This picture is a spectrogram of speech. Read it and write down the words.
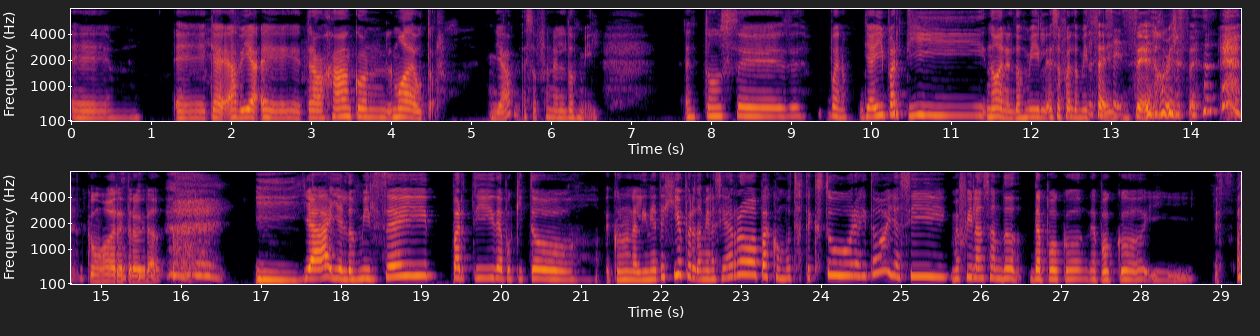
eh, eh que había, eh, trabajaban con moda de autor, ¿ya? Eso fue en el 2000. Entonces, bueno, de ahí partí, no, en el 2000, eso fue el 2006. Sí, 2006, como retrogrado. Y ya, y el 2006 partí de a poquito con una línea de tejido, pero también hacía ropas con muchas texturas y todo, y así me fui lanzando de a poco, de a poco, y eso.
